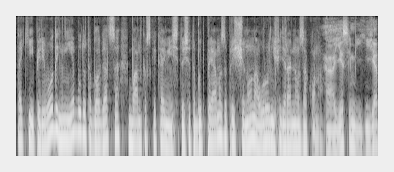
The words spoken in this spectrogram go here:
такие переводы не будут облагаться банковской комиссией. То есть это будет прямо запрещено на уровне федерального закона. А если я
